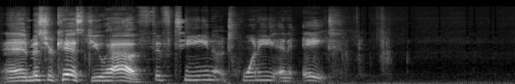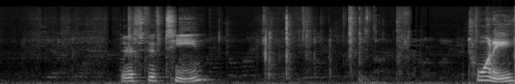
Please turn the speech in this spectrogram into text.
And Mr. Kist, you have 15, 20, and 8. There's 15, 20,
